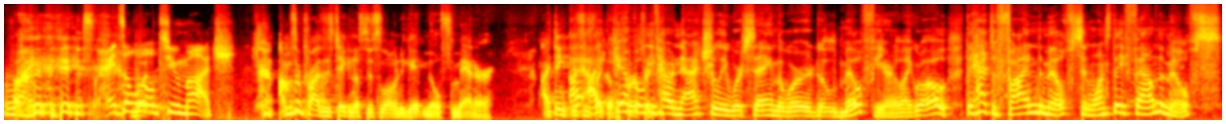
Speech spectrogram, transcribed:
Right. It's- It's a little too much. I'm surprised it's taken us this long to get MILF Manor. I think this is I, like I a can't perfect. believe how naturally we're saying the word MILF here. Like, well, oh, they had to find the MILFs, and once they found the MILFs,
